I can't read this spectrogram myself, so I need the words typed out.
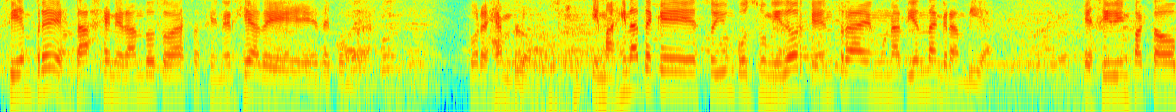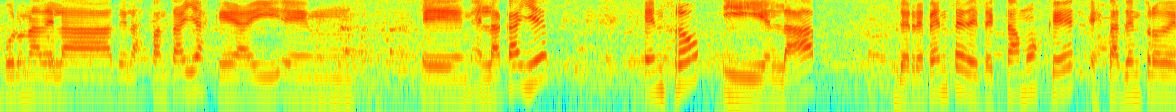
siempre estás generando toda esa sinergia de, compra. Por ejemplo, imagínate que soy un consumidor que entra en una tienda en Gran Vía. He sido impactado por una de, las pantallas que hay en la calle entro y en la app de repente detectamos que estás dentro de,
